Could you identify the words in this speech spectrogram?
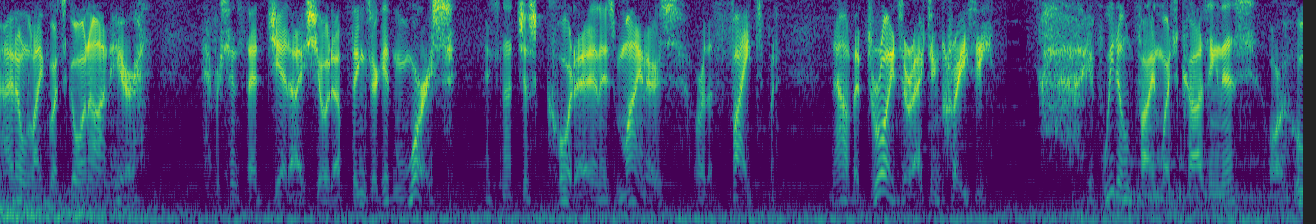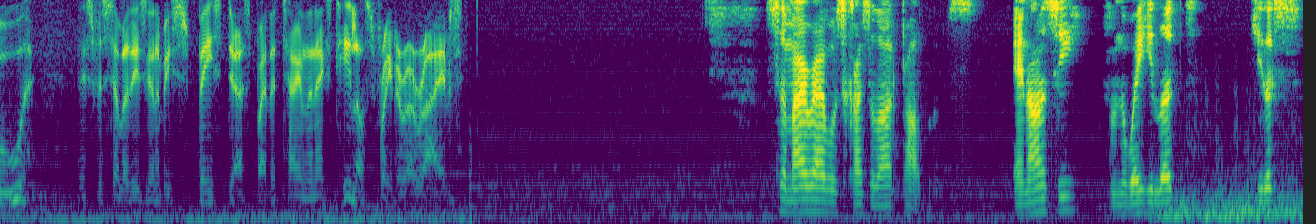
I don't like what's going on here. Ever since that Jedi showed up, things are getting worse. It's not just Coorta and his miners, or the fights, but now the droids are acting crazy. If we don't find what's causing this, or who, this facility's gonna be space dust by the time the next Telos freighter arrives. So my rivals caused a lot of problems. And honestly, from the way he looked, he looks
